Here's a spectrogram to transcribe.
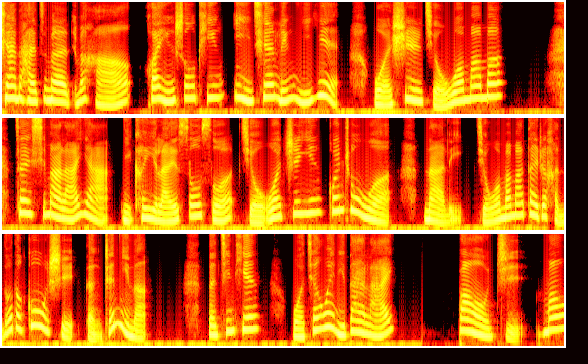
亲爱的孩子们，你们好，欢迎收听《一千零一夜》，我是酒窝妈妈。在喜马拉雅，你可以来搜索“酒窝之音”，关注我，那里酒窝妈妈带着很多的故事等着你呢。那今天我将为你带来《报纸猫》。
